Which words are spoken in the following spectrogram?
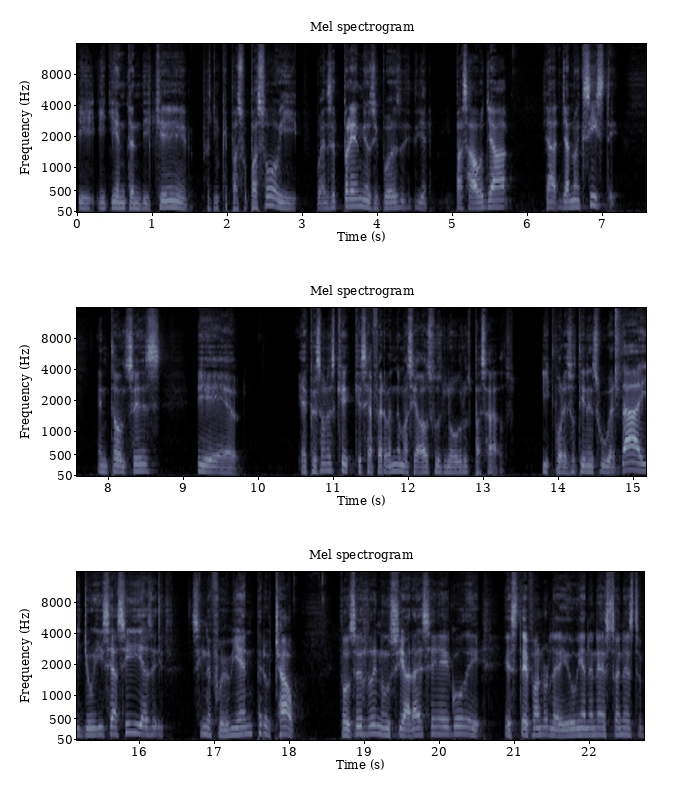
y, entendí que pues, lo que pasó, pasó y pueden ser premios y, y el pasado ya, ya, ya, no existe. Entonces, eh, hay personas que, que, se aferran demasiado a sus logros pasados y por eso tienen su verdad y yo hice así, así, sí le fue bien, pero chao. Entonces, renunciar a ese ego de Estefano le ha ido bien en esto, en esto.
